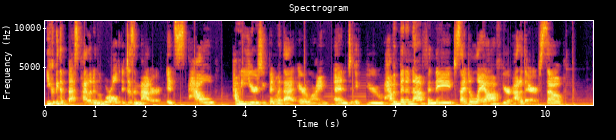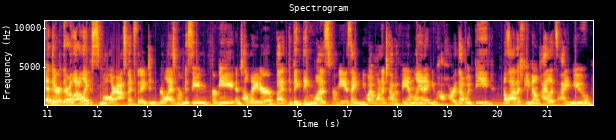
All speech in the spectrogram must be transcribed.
you could be the best pilot in the world, it doesn't matter. It's how how many years you've been with that airline. And if you haven't been enough and they decide to lay off, you're out of there. So there, there are a lot of like smaller aspects that I didn't realize were missing for me until later. But the big thing was for me is I knew I wanted to have a family and I knew how hard that would be. And a lot of the female pilots I knew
